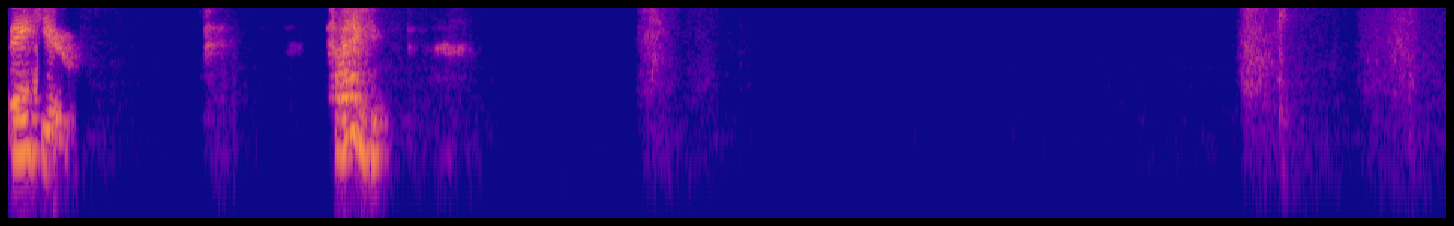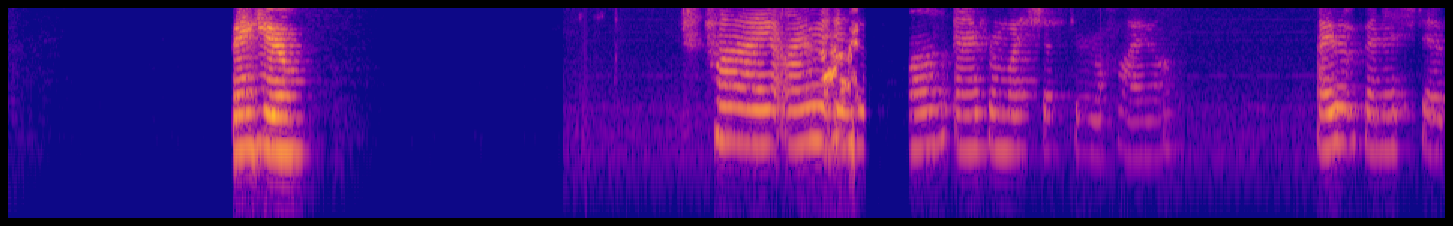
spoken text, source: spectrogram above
Thank you. Hi. Thank you. Hi, I'm Isabel, and I'm from West Chester, Ohio. I haven't finished it,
